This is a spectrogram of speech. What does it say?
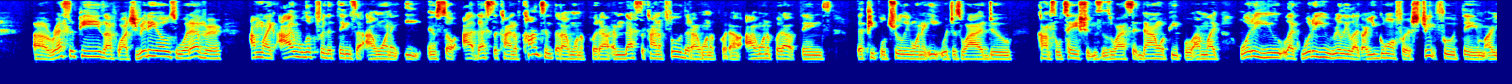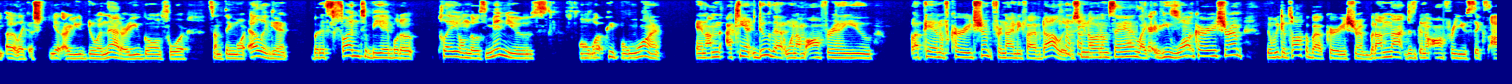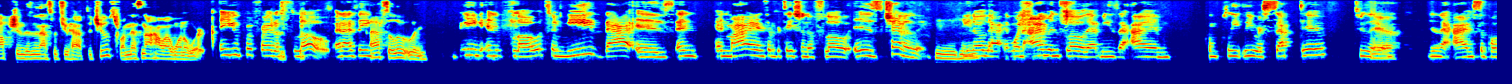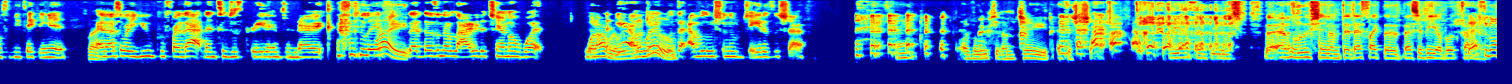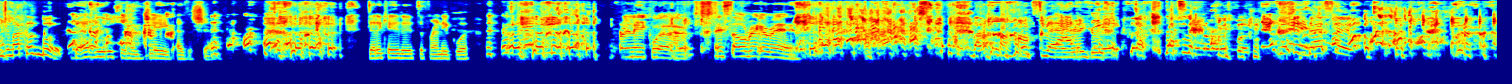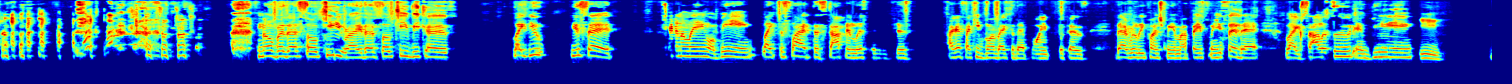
uh, recipes, I've watched videos, whatever, I'm like I will look for the things that I want to eat. And so I, that's the kind of content that I want to put out and that's the kind of food that I want to put out. I want to put out things that people truly want to eat, which is why I do consultations. This is why I sit down with people. I'm like, what are you like? What are you really like? Are you going for a street food theme? Are you uh, like, a, are you doing that? Are you going for something more elegant? But it's fun to be able to play on those menus on what people want. And I'm, I can't do that when I'm offering you a pan of curried shrimp for $95. You know what I'm saying? Like if you want curry shrimp, then we can talk about curry shrimp, but I'm not just going to offer you six options and then that's what you have to choose from. That's not how I want to work. and you prefer to flow. And I think Absolutely. being in flow to me, that is, and and my interpretation of flow is channeling. Mhm. You know that when I'm in flow, that means that I am completely receptive to the Yeah. that I'm supposed to be taking in. Right. And that's why you prefer that than to just create a generic list Right. that doesn't allow you to channel what What I really yeah, wanna do. what the evolution of Jade as a chef. Right. Evolution of Jade as a chef. yes, indeed. The evolution of that. That's like the that should be your book title. That's gonna be my cookbook. The evolution of Jade as a chef. Dedicated to Franiqua. Franiqua. It's so rigorous. my cookbook's man rigorous. That's the name of the cookbook. That's it. no, but that's so key, right? That's so key because, like you, you said, channeling or being like just like to stop and listen. Just, I guess I keep going back to that point because that really punched me in my face when you said that, like solitude and being, Mm.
